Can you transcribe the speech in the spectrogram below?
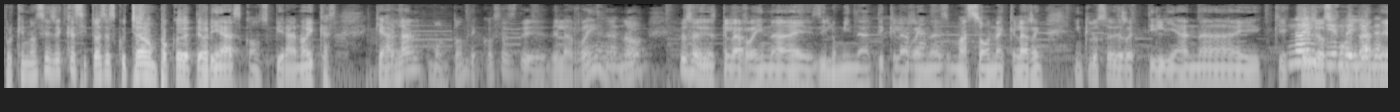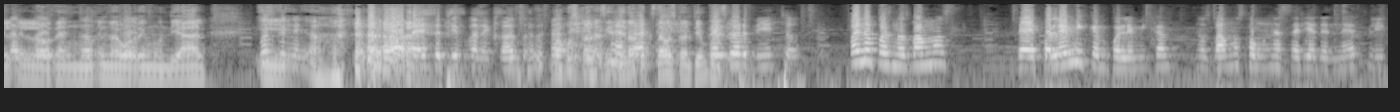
Porque no sé, Zeca, si tú has escuchado un poco de teorías conspiranoicas que hablan un montón de cosas de, la reina, ¿no? Incluso es que la reina es Illuminati, que la reina es masona, que la reina incluso es reptiliana y que, ellos fundan el, orden, el nuevo orden mundial. Y, ese tipo de cosas. Vamos con la siguiente nota que estamos con el tiempo. Mejor dicho. Bueno, pues nos vamos de polémica en polémica. Nos vamos con una serie de Netflix,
